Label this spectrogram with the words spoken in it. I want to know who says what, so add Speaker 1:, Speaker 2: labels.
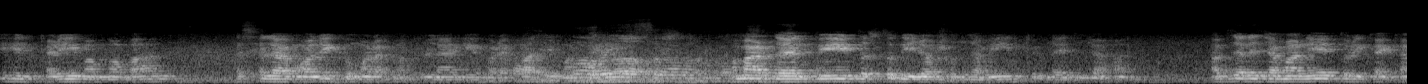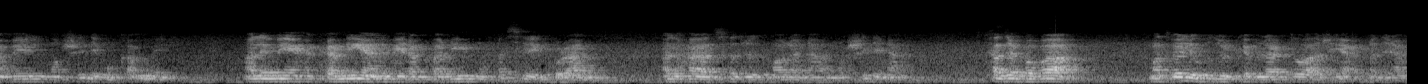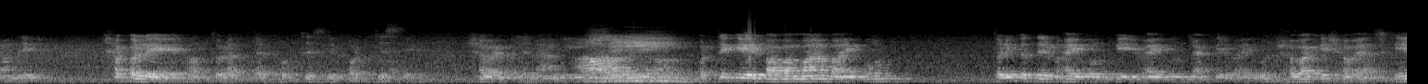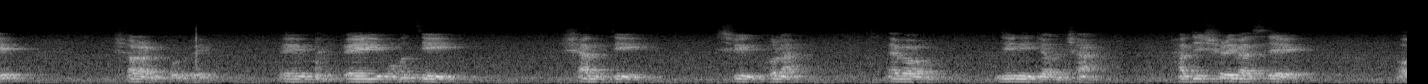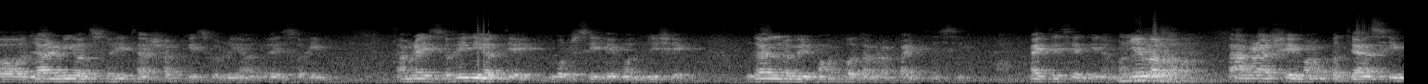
Speaker 1: الكريم أما بعد السلام عليكم ورحمة الله وبركاته আমার দয়াল পীর দস্তগীর রসুল জামিল কিবলাই জাহান আফজালে জামানে তরিকায় কামেল মসজিদে মুকাম্মেল আলেমে হাক্কানি আলেমে রব্বানি মুফাসির কোরআন আলহাজ হজরত মাওলানা মুর্শিদিনা খাজা বাবা মাতোয়ালি হুজুর কেবলার দোয়া আসি আপনাদের আমাদের সকলে অন্তরাত্মায় পড়তেছে পড়তেছে সবাই বলে না আমি প্রত্যেকের বাবা মা ভাই বোন তরিকতের ভাই বোন পীর ভাই বোন জাকির ভাই বোন সবাইকে সবাই আজকে স্মরণ করবে। এই এই মুহূর্তে শান্তি শৃঙ্খলা এবং দিনই জলছা হাজির শরীফ আছে যার নিয়ত সহি তার সব কিছুর নিয়ত এই সহি। আমরা এই সহি নিয়তে বসছি এই মজলিসে। দয়াল নবীর মহব্বত আমরা পাইতেছি। পাইতেছি কিনা? আমরা সেই মহব্বতে আছি।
